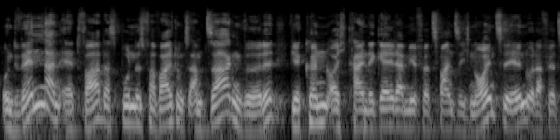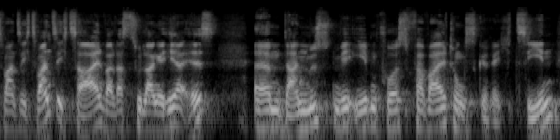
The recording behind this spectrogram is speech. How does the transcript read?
Und wenn dann etwa das Bundesverwaltungsamt sagen würde, wir können euch keine Gelder mehr für 2019 oder für 2020 zahlen, weil das zu lange her ist, ähm, dann müssten wir eben vor das Verwaltungsgericht ziehen.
